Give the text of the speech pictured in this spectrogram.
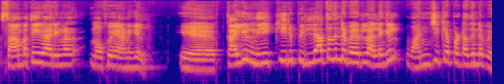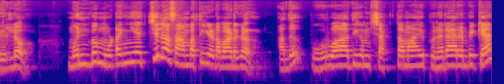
സാമ്പത്തിക കാര്യങ്ങൾ നോക്കുകയാണെങ്കിൽ കയ്യിൽ നീക്കിയിരിപ്പില്ലാത്തതിന്റെ പേരിലോ അല്ലെങ്കിൽ വഞ്ചിക്കപ്പെട്ടതിന്റെ പേരിലോ മുൻപ് മുടങ്ങിയ ചില സാമ്പത്തിക ഇടപാടുകൾ അത് പൂർവാധികം ശക്തമായി പുനരാരംഭിക്കാൻ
